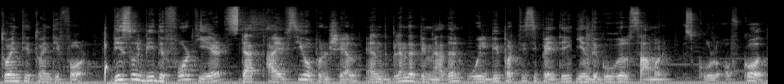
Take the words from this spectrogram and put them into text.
2024. This will be the fourth year that IFC OpenShell and Blender BIM add will be participating in the Google Summer School of Code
